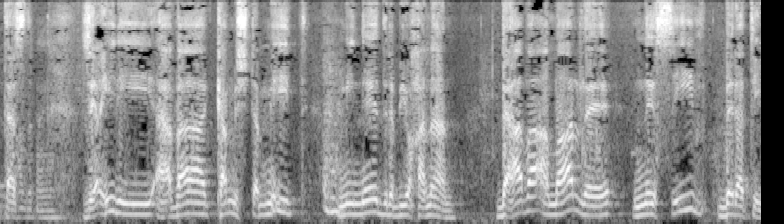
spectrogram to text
uh, test. Zahiri Ava Kamshtamit Mined Rabbi Yohanan. Behava Amar Le Nesiv Berati.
